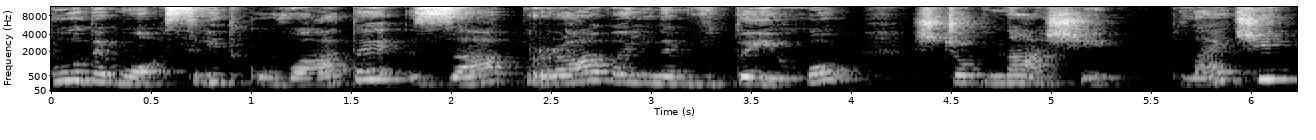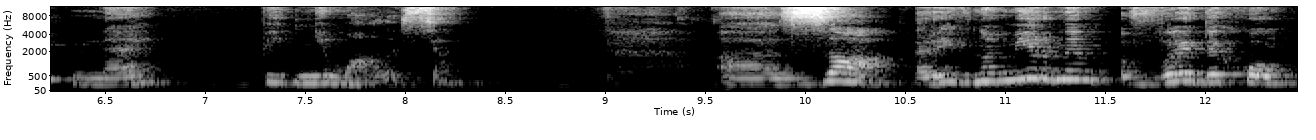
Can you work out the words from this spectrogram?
Будемо слідкувати за правильним вдихом, щоб наші плечі не піднімалися. За рівномірним видихом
